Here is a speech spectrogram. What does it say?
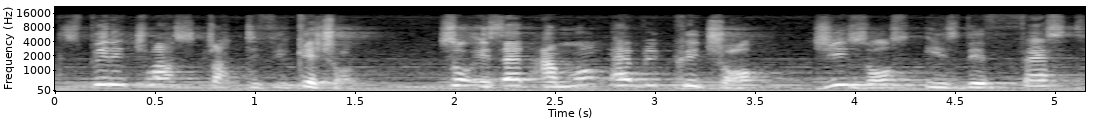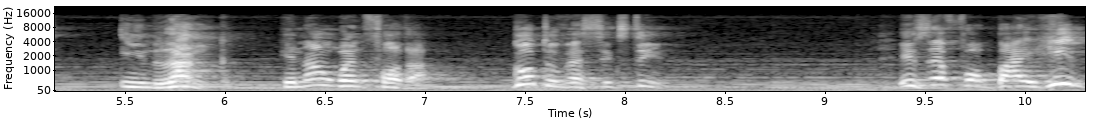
spiritual stratification. So he said, among every creature, Jesus is the first in rank. He now went further. Go to verse 16. He said, For by him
